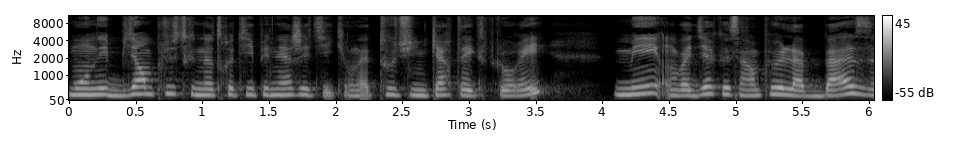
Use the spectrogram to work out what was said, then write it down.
mais on est bien plus que notre type énergétique. On a toute une carte à explorer mais on va dire que c'est un peu la base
